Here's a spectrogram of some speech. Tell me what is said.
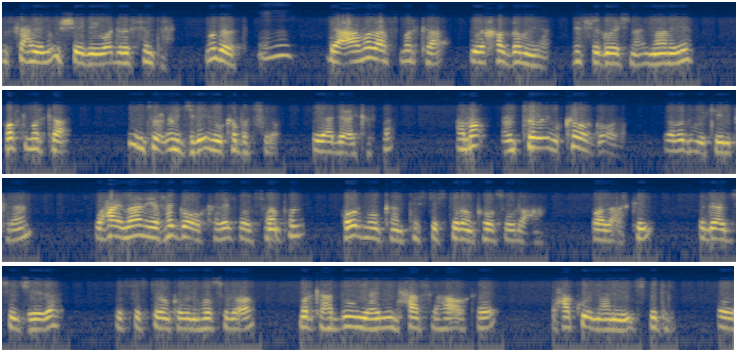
maskaxdeena u sheegay waa dheragsan tahay ma garata dhacaamadaas marka way khaldamayaan disregulationa imaanaya qofki marka intuu cuni jiray inuu ka badsado ayaa dhici karta. Ama cuntada inuu kaba go-do labadu way keeni karaan. Waxaa imaanaya ragga oo kale for example hormonkan testosteronka hoos u dhacaa waa la arkay. Ragga aada u soo jeeda testosteronkooda inuu hoos u dhaco. Marka hadduu yahay nin xaas lahaa oo kale waxaa ku imaanaya isbeddel oo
